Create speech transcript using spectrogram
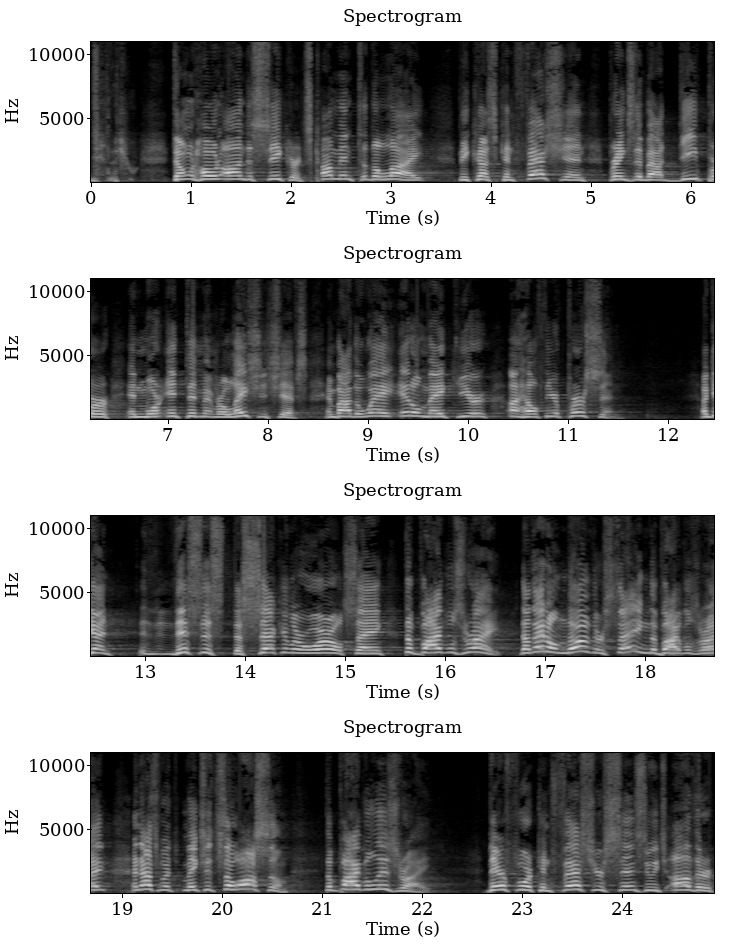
don't hold on to secrets. Come into the light because confession brings about deeper and more intimate relationships. And by the way, it'll make you a healthier person. Again, this is the secular world saying the Bible's right. Now, they don't know they're saying the Bible's right, and that's what makes it so awesome. The Bible is right. Therefore, confess your sins to each other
